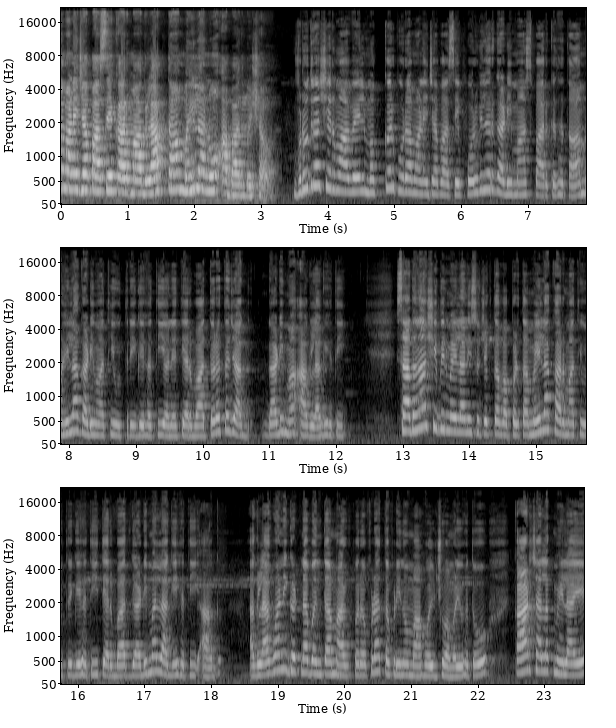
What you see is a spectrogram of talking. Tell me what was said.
માણેજા પાસે કારમાં આગ લાગતા મહિલાનો આબાદ બચાવ. વડોદરા શહેરમાં આવેલ મક્કરપુરા માણેજા પાસે ફોર ગાડીમાં સ્પાર્ક થતાં મહિલા ગાડીમાંથી ઉતરી ગઈ હતી અને ત્યારબાદ તરત જ ગાડીમાં આગ લાગી હતી. સાધના શિબિર મહિલાની સૂચકતા વાપરતા મહિલા કારમાંથી ઉતરી ગઈ હતી, ત્યારબાદ ગાડીમાં લાગી હતી આગ. આગ લાગવાની ઘટના બનતા માર્ગ પર અફડાતફડીનો માહોલ જોવા મળ્યો હતો. કાર ચાલક મહિલાએ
